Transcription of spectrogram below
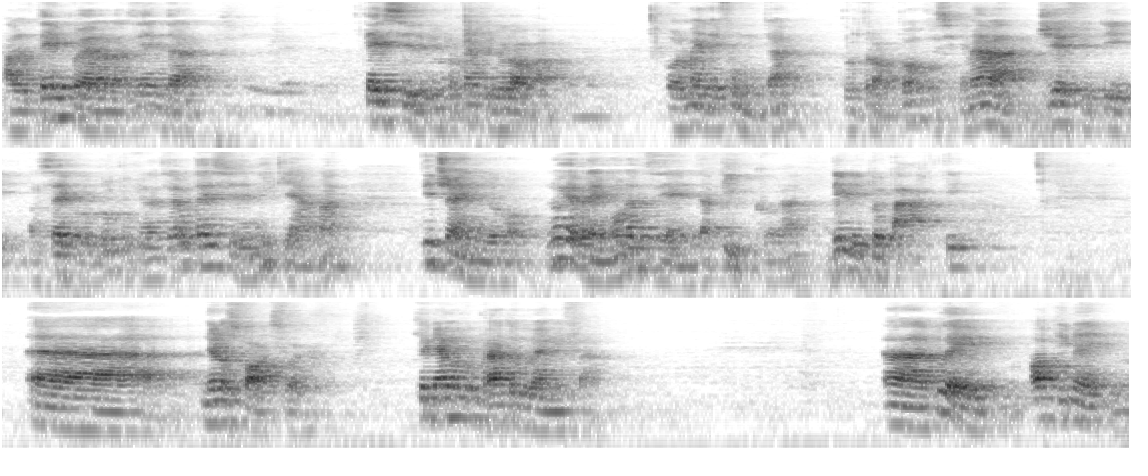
Al tempo era un'azienda tessile più importante d'Europa, ormai defunta purtroppo, che si chiamava GFT, al secolo Gruppo Finanziario Tessile, mi chiama dicendo noi avremo un'azienda piccola delle tue parti uh, nello sportswear che abbiamo comprato due anni fa Uh, tu hai ottime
